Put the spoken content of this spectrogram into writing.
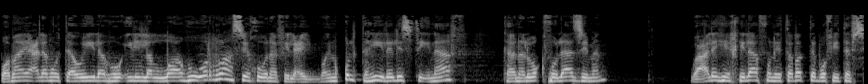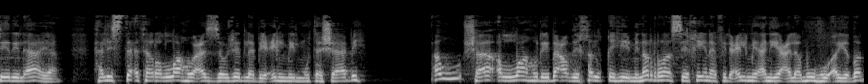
وما يعلم تأويله إلا الله والراسخون في العلم. وإن قلت هي للاستئناف كان الوقف لازما وعليه خلاف يترتب في تفسير الآية. هل استأثر الله عز وجل بعلم المتشابه؟ أو شاء الله لبعض خلقه من الراسخين في العلم أن يعلموه أيضا؟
